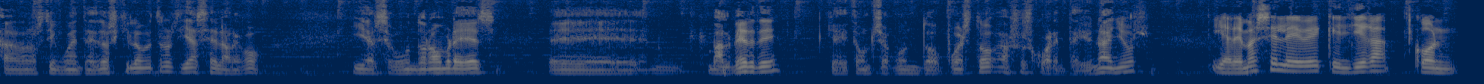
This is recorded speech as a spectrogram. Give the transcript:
a los 52 kilómetros ya se largó. Y el segundo nombre es eh, Valverde, que hizo un segundo puesto a sus 41 años. Y además se le ve que llega con...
